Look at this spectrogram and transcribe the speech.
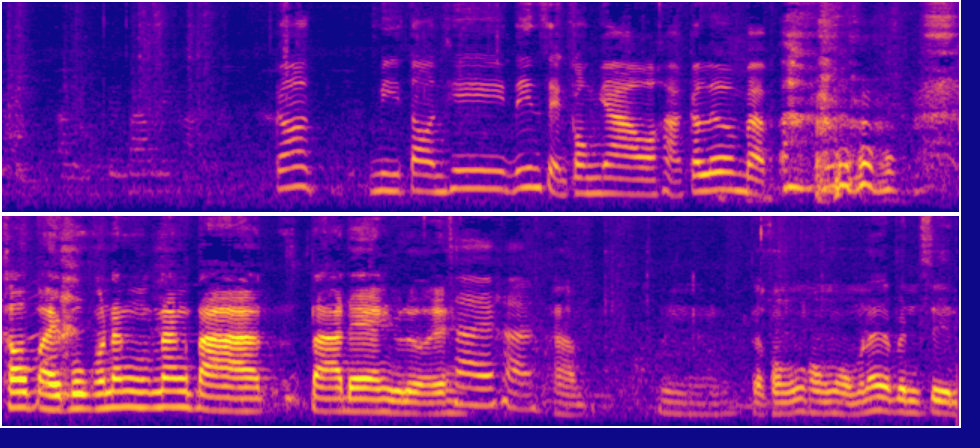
ไหลอะไรกันบ้างไหมคะ ก็มีตอนที่ได้นเสียงกองยาวอะค่ะ ก็เริ่มแบบ เข้าไปปุ๊บเขานั่งนั่งตาตาแดงอยู่เลยใช่ค่ะ ครับอืมแต่ของของผมน่าจะเป็นซีน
